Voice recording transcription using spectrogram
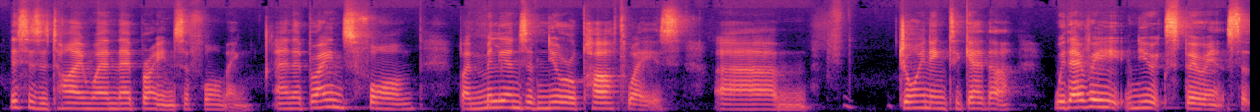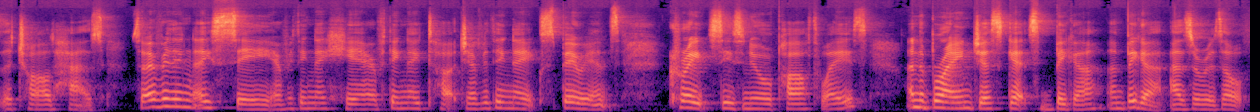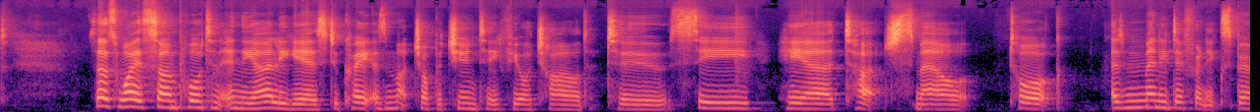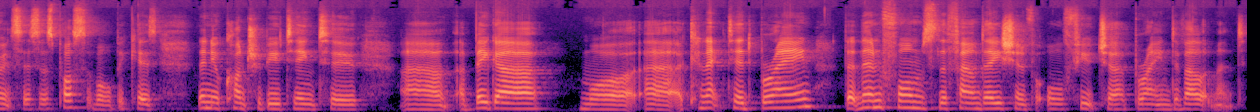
This is a time when their brains are forming, and their brains form by millions of neural pathways um, joining together with every new experience that the child has. So everything they see, everything they hear, everything they touch, everything they experience creates these neural pathways, and the brain just gets bigger and bigger as a result. So that's why it's so important in the early years to create as much opportunity for your child to see, hear, touch, smell, talk, as many different experiences as possible because then you're contributing to uh, a bigger, more uh, connected brain that then forms the foundation for all future brain development.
